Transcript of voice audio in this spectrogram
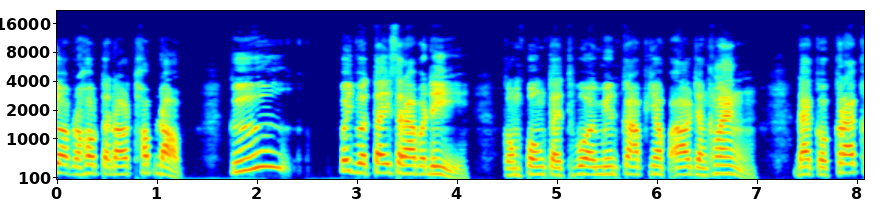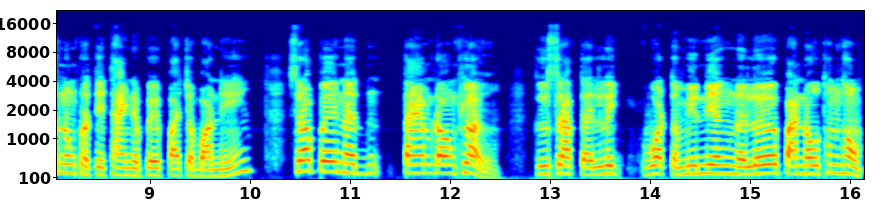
ជាប់រហូតទៅដល់ Top 10គឺពេជ្រវតីសារវតីកំពុងតែធ្វើឲ្យមានការភ្ញាក់ផ្អើលយ៉ាងខ្លាំង ដែលក៏ក្រើកក្នុងប្រទេសថៃនៅពេលបច្ចុប្បន្ននេះស្របពេលនៅតាមដងផ្លូវគឺស្រាប់តែលេចវត្តមាននាងនៅលើប៉ាណូធំធំ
